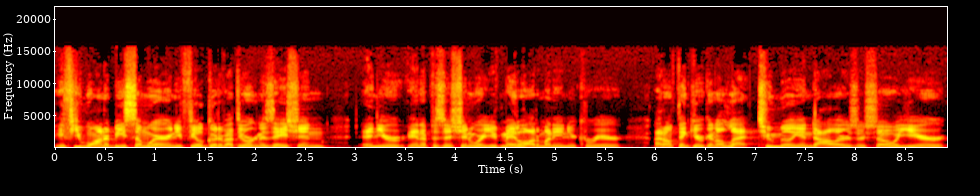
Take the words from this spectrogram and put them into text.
if you want to be somewhere and you feel good about the organization and you're in a position where you've made a lot of money in your career, I don't think you're going to let $2 million or so a year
